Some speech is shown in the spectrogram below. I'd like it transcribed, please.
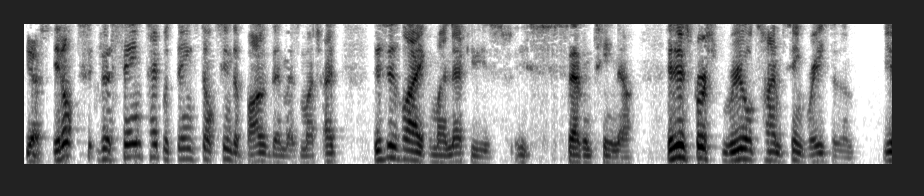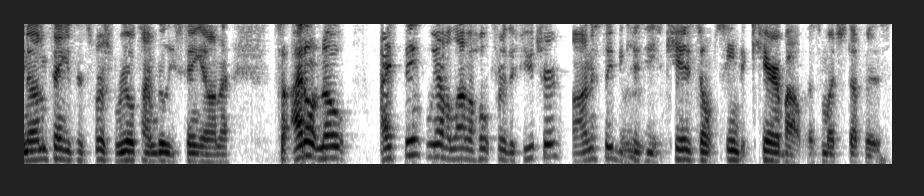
Yes. They don't the same type of things don't seem to bother them as much. I this is like my nephew, he's he's 17 now. This is his first real time seeing racism. You know what I'm saying? It's his first real time really seeing it on that. So I don't know. I think we have a lot of hope for the future, honestly, because these kids don't seem to care about as much stuff as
